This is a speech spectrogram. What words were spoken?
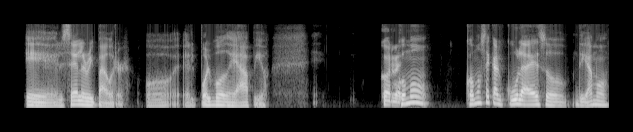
eh, el celery powder o el polvo de apio. Correcto. ¿Cómo, ¿Cómo se calcula eso? Digamos,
